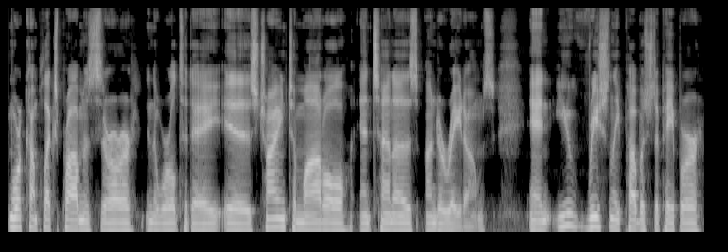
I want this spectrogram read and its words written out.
more complex problems there are in the world today is trying to model antennas under radomes. And you recently published a paper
